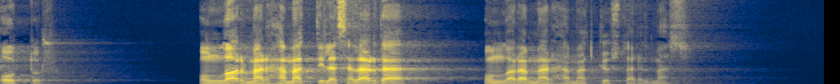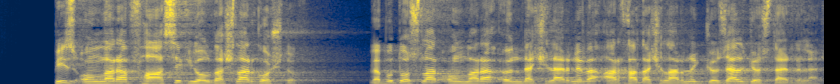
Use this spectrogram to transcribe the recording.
oddur. Onlar mərhəmət diləsələr də onlara mərhəmət göstərilməz. Biz onlara fasik yoldaşlar qoşduq və bu dostlar onlara öndəkilərini və arxadakılarını gözəl göstərdilər.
